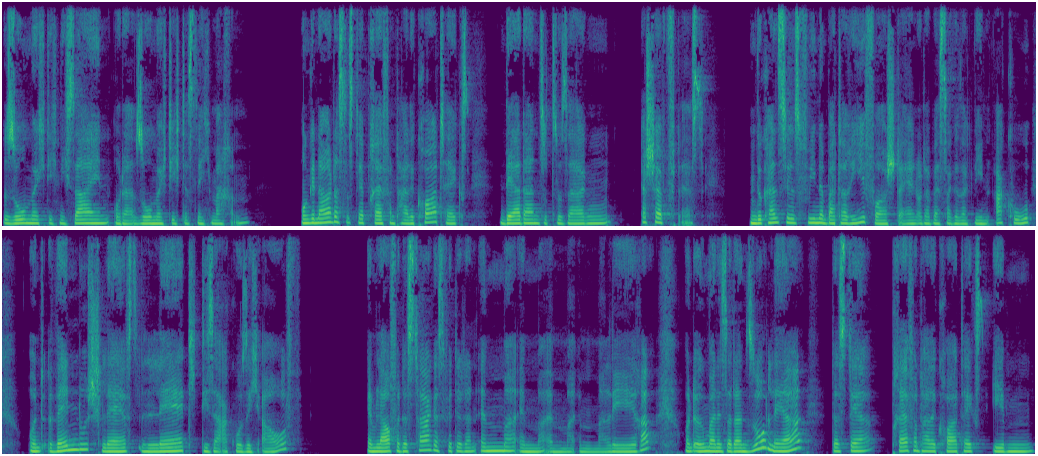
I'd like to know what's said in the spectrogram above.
so möchte ich nicht sein oder so möchte ich das nicht machen. Und genau das ist der präfrontale Kortex, der dann sozusagen erschöpft ist. Und du kannst dir das wie eine Batterie vorstellen oder besser gesagt wie ein Akku. Und wenn du schläfst, lädt dieser Akku sich auf. Im Laufe des Tages wird er dann immer, immer, immer, immer leerer. Und irgendwann ist er dann so leer, dass der präfrontale Kortex eben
